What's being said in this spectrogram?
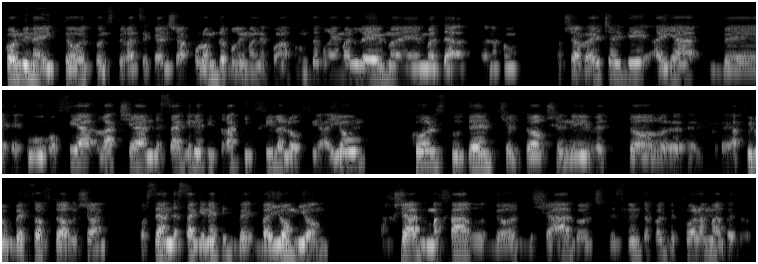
כל מיני תיאוריות קונספירציה כאלה שאנחנו לא מדברים עליהן פה, אנחנו מדברים על אה, מדע. אנחנו... עכשיו, ה-HIV היה, ב... הוא הופיע רק כשההנדסה הגנטית רק התחילה להופיע. היום כל סטודנט של תואר שני ותואר, אה, אפילו בסוף תואר ראשון, עושה הנדסה גנטית ב- ביום-יום. עכשיו, מחר, בעוד שעה, בעוד 20 דקות, בכל המעבדות.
